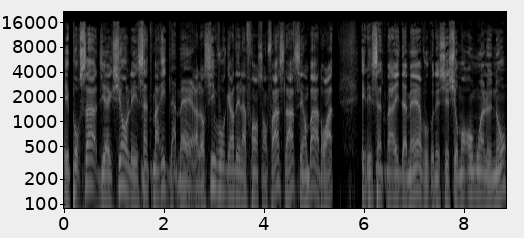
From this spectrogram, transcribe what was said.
Et pour ça, direction les Saintes-Maries de la Mer. Alors si vous regardez la France en face, là, c'est en bas à droite. Et les Saintes-Maries de la Mer, vous connaissez sûrement au moins le nom,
